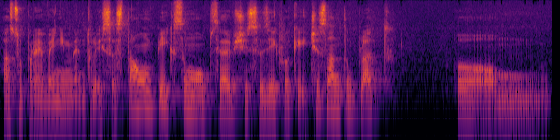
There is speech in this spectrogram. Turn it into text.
asupra evenimentului. Să stau un pic, să mă observ și să zic, ok, ce s-a întâmplat um,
